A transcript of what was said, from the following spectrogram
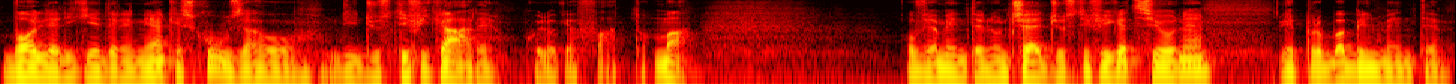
voglia di chiedere neanche scusa o di giustificare quello che ha fatto, ma ovviamente non c'è giustificazione e probabilmente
